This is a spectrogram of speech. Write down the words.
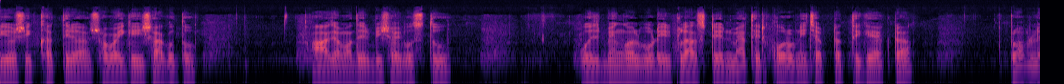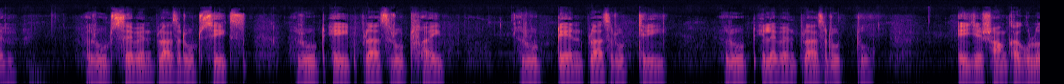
প্রিয় শিক্ষার্থীরা, সবাইকেই স্বাগত। আজ আমাদের বিষয়বস্তু ওয়েস্ট বেঙ্গল বোর্ডের ক্লাস টেন ম্যাথের করণী চ্যাপ্টার থেকে একটা problem root seven plus root six root eight plus root five root ten plus root three root eleven plus root two এই যে সংখ্যাগুলো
